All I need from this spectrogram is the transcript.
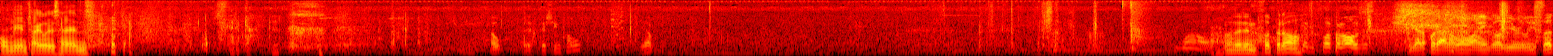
Only in Tyler's hands. Just gotta guide it. oh, the fishing pole? Yep. Wow. Oh, they didn't flip at all. Didn't flip at all. Just you gotta put on a little angle as you release it.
